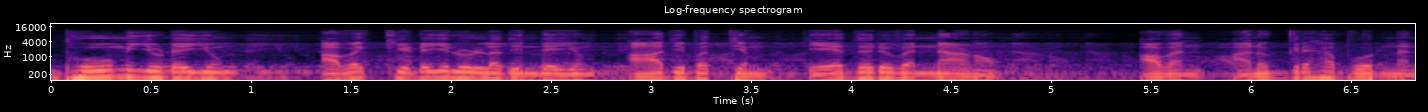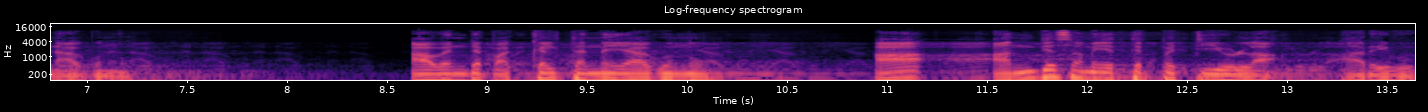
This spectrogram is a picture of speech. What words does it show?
ഭൂമിയുടെയും അവയ്ക്കിടയിലുള്ളതിന്റെയും ആധിപത്യം ഏതൊരുവനാണോ അവൻ അനുഗ്രഹപൂർണനാകുന്നു. അവന്റെ പക്കൽ തന്നെയാകുന്നു ആ അന്ത്യസമയത്തെപ്പറ്റിയുള്ള അറിവ്.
